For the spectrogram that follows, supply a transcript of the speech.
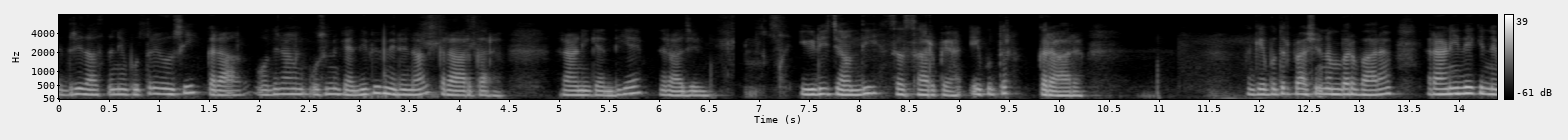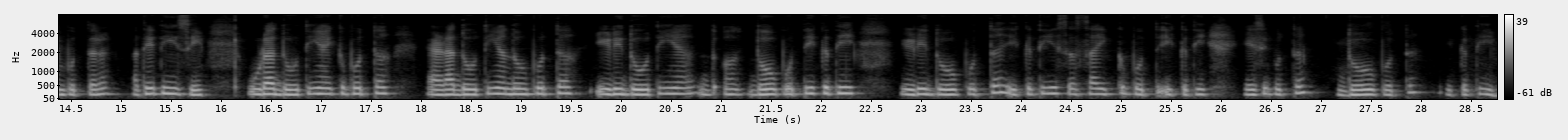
ਇੱਧਰ ਹੀ ਦੱਸ ਦਿੰਦੇ ਪੁੱਤਰ, ਉਹ ਸੀ ਕਰਾਰ। ਉਹਦੇ ਨਾਲ ਉਸ ਨੂੰ ਕਹਿੰਦੀ ਵੀ ਮੇਰੇ ਨਾਲ ਕਰਾਰ ਕਰ। ਰਾਣੀ ਕਹਿੰਦੀ ਹੈ, ਰਾਜੇ ਨੂੰ। ਈੜੀ ਚਾਂਦੀ, ਸੱਸਾ ਰੁਪਿਆ ਇਹ ਪੁੱਤਰ ਕਰਾਰ। ਅੱਗੇ ਪੁੱਤਰ ਪ੍ਰਸ਼ਨ ਨੰਬਰ 12 ਰਾਣੀ ਦੇ ਕਿੰਨੇ ਪੁੱਤਰ ਅਤੇ ਧੀ ਸੀ? ਊੜਾ, ਦੋ ਧੀਆਂ, ਇੱਕ ਪੁੱਤ। ਐੜਾ, ਦੋ ਧੀਆਂ, ਦੋ ਪੁੱਤ। ਈੜੀ, ਦੋ ਧੀਆਂ ਦੋ ਪੁੱਤ, ਇੱਕ ਧੀ। ਈੜੀ ਦੋ ਪੁੱਤ, ਇੱਕ ਧੀ, ਸੱਸਾ, ਇੱਕ ਪੁੱਤ, ਇੱਕ ਧੀ। ਇਹ ਸੀ ਪੁੱਤ, ਦੋ ਪੁੱਤ, ਇੱਕ ਧੀ।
